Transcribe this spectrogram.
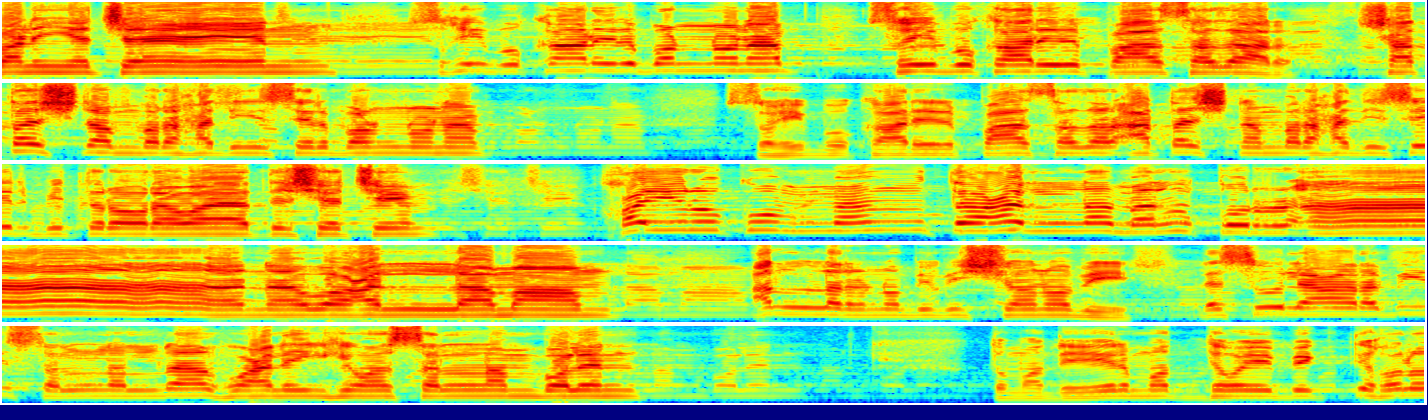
বানিয়েছেন। সহি বুখারীর বর্ণনা, সহি বুখারীর পাঁচ হাজার সাতাশ নম্বর হাদিসের বর্ণনা। সহি বুখারীর পাঁচ হাজার আঠাশ নম্বর হাদিসের ভিতরে রাওয়ায়াত এসেছে। খৈরুকুম মান তাআল্লামাল কুরআন। ওয়া আল্লাহর নবী বিশ্ব নবী রাসূল আরবি সাল্লাল্লাহু আলাইহি ওয়াসাল্লাম বলেন, তোমাদের মধ্যে ওই ব্যক্তি হলো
